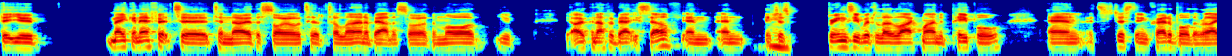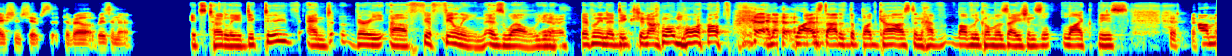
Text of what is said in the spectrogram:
that you make an effort to to know the soil, to to learn about the soil, the more you, you open up about yourself, and and it mm. just brings you with like-minded people, and it's just incredible the relationships that develop, isn't it? It's totally addictive and very uh, fulfilling as well. Yes. You know, definitely an addiction I want more of, and that's why I started the podcast and have lovely conversations like this. Um,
